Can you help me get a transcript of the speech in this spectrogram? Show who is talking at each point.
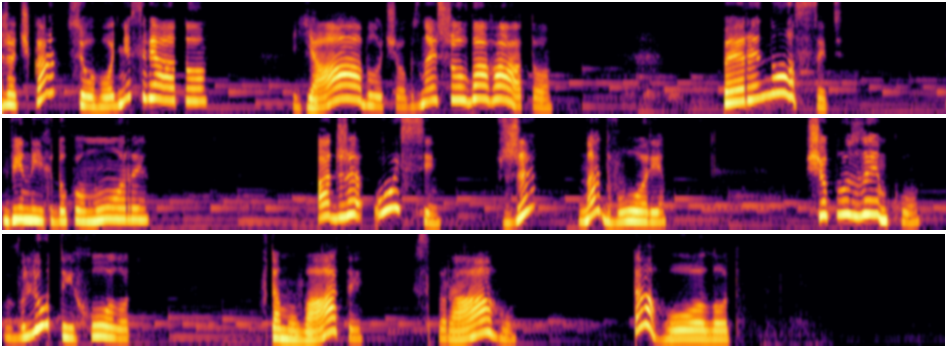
Speaker 1: Їжачка сьогодні свято. Яблучок знайшов багато. Переносить він їх до комори. Адже осінь вже на дворі. Щоб узимку в лютий холод втамувати спрагу та голод.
